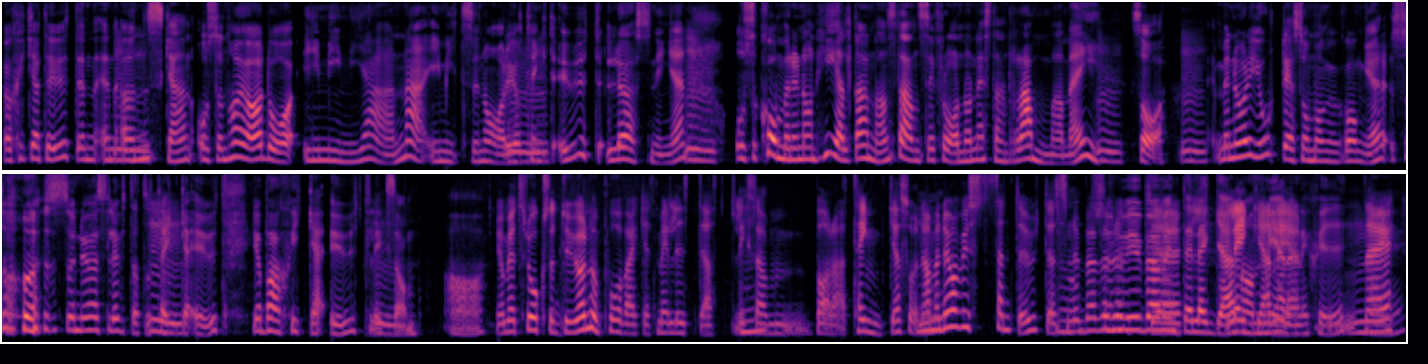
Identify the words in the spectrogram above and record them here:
Jag har skickat ut en, en Mm. önskan och sen har jag då i min hjärna, i mitt scenario, Mm. tänkt ut lösningen. Och så kommer det någon helt annanstans ifrån och nästan rammar mig. Mm. Så. Men nu har jag gjort det så många gånger så, så nu har jag slutat Mm. att tänka ut. Jag bara skickar ut liksom. Ja. Ja men jag tror också att du har nog påverkat mig lite att liksom bara tänka så. Nej men nu har vi sänt ut det så nu behöver Så nu vi inte behöver inte lägga, någon mer ner. energi. Nej.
